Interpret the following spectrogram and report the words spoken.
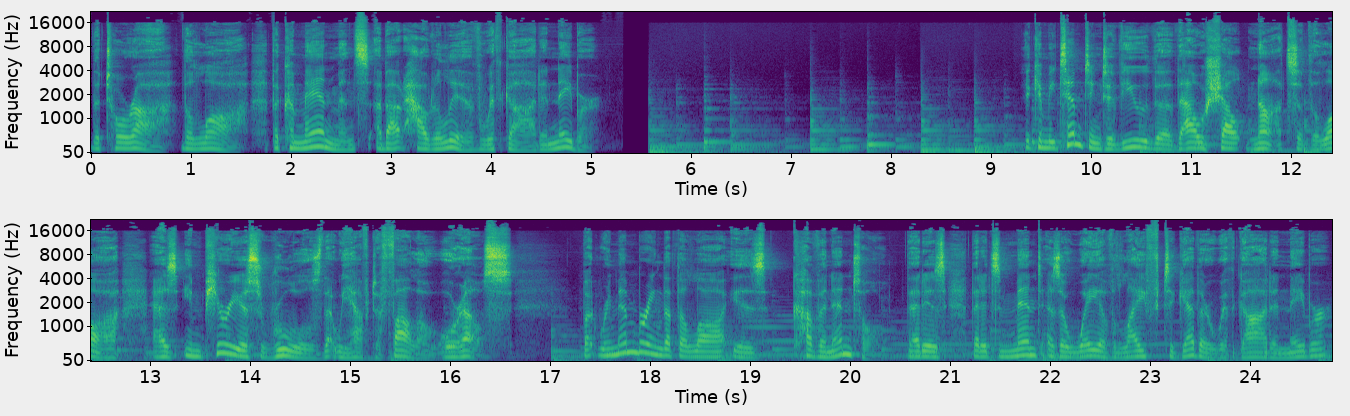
the Torah, the law, the commandments about how to live with God and neighbor. It can be tempting to view the thou shalt nots of the law as imperious rules that we have to follow, or else. But remembering that the law is covenantal, that is, that it's meant as a way of life together with God and neighbor,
